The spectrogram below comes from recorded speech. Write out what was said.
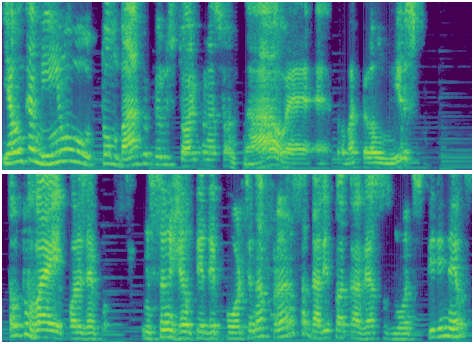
E é um caminho tombado pelo Histórico Nacional, é, é tombado pela Unesco. Então, tu vai, por exemplo, em Saint-Jean-Pied-de-Port, na França, dali tu atravessa os Montes Pirineus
